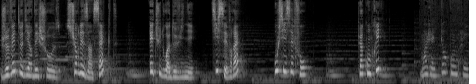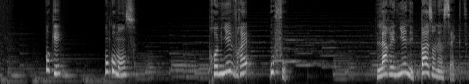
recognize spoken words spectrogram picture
Je vais te dire des choses sur les insectes et tu dois deviner si c'est vrai ou si c'est faux. Tu as compris? Moi, j'ai tout compris. Ok, on commence. Premier vrai ou faux? L'araignée n'est pas un insecte.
